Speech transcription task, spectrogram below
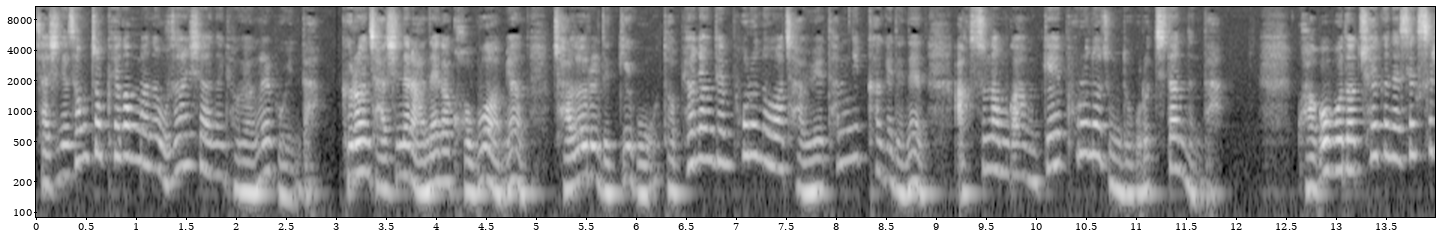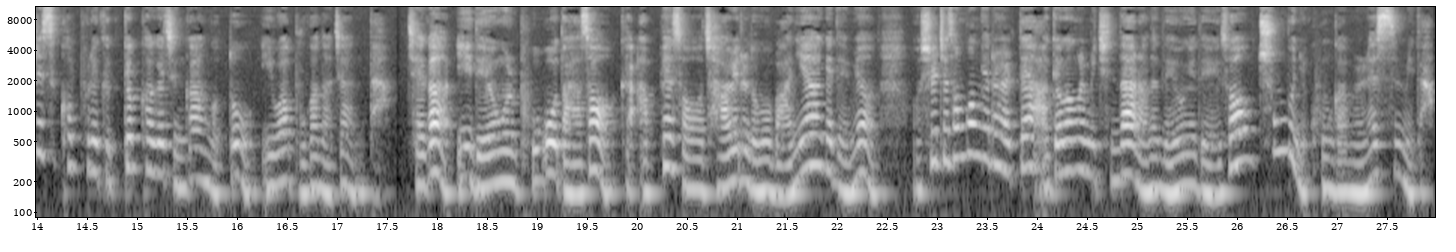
자신의 성적 쾌감만을 우선시하는 경향을 보인다. 그런 자신을 아내가 거부하면 좌절을 느끼고 더 편향된 포르노와 자유에 탐닉하게 되는 악순환과 함께 포르노 중독으로 치닫는다. 과거보다 최근에 섹스리스 커플이 급격하게 증가한 것도 이와 무관하지 않다. 제가 이 내용을 보고 나서 그 앞에서 자위를 너무 많이 하게 되면 어, 실제 성관계를 할 때 악영향을 미친다라는 내용에 대해서 충분히 공감을 했습니다.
